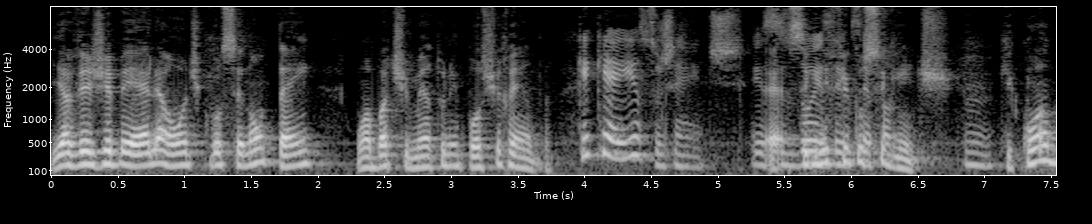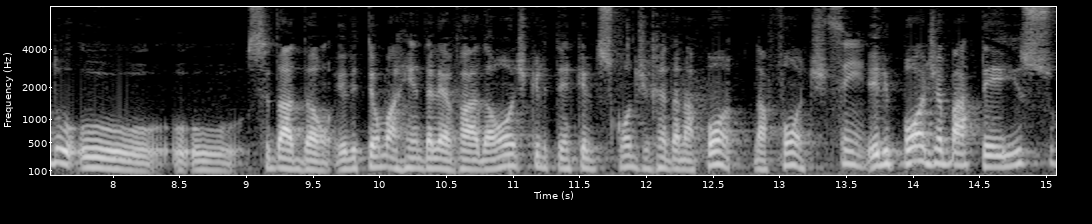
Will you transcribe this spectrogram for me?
e a VGBL, onde que você não tem um abatimento no imposto de renda. O que, que, é isso, gente? É, significa o seguinte, hum. que quando o, o, o, cidadão ele tem uma renda elevada, onde que ele tem aquele desconto de renda na, na fonte, Sim. ele pode abater isso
